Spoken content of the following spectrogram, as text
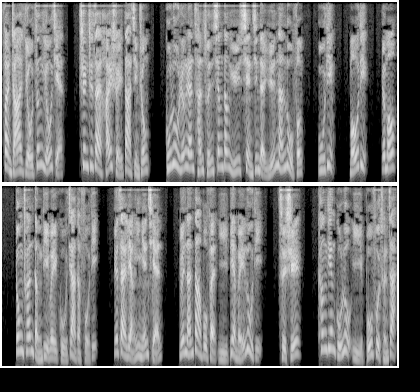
泛闸有增有减，甚至在海水大进中。古路仍然残存相当于现今的云南陆丰、武定、牟定、元谋、东川等地为骨架的腹地。约在两亿年前，云南大部分已变为陆地。此时，康滇古路已不复存在。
